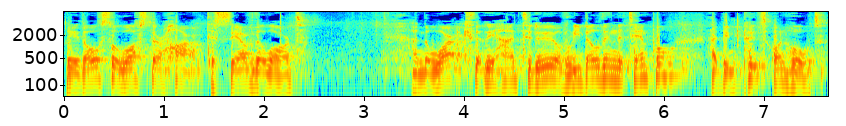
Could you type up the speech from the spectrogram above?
They had also lost their heart to serve the Lord. And the work that they had to do of rebuilding the temple had been put on hold.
